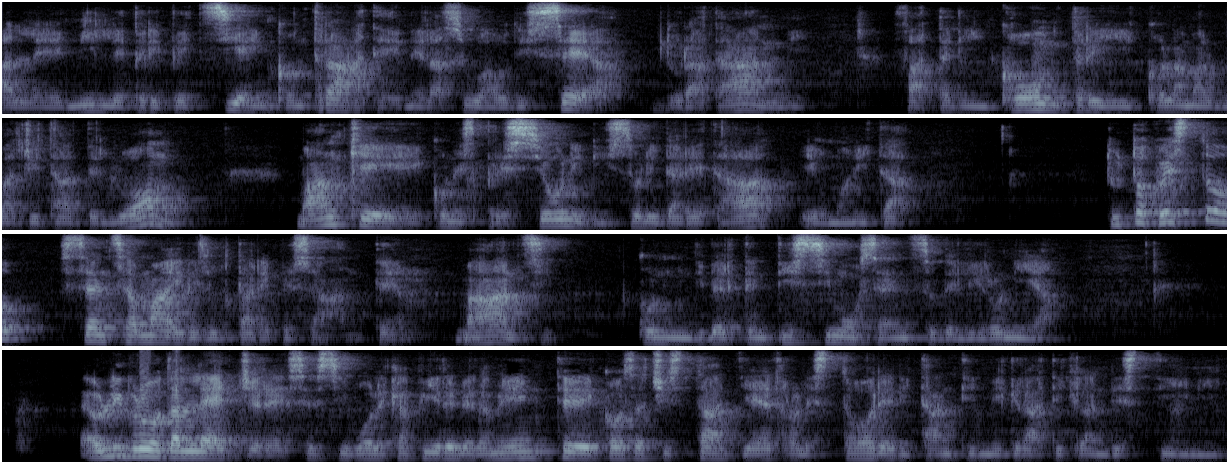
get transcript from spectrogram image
alle mille peripezie incontrate nella sua odissea, durata anni, fatta di incontri con la malvagità dell'uomo ma anche con espressioni di solidarietà e umanità. Tutto questo senza mai risultare pesante, ma anzi con un divertentissimo senso dell'ironia. È un libro da leggere se si vuole capire veramente cosa ci sta dietro alle storie di tanti immigrati clandestini.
